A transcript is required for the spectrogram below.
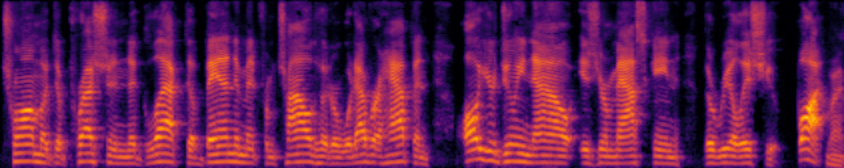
trauma, depression, neglect, abandonment from childhood or whatever happened, all you're doing now is you're masking the real issue. But right.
